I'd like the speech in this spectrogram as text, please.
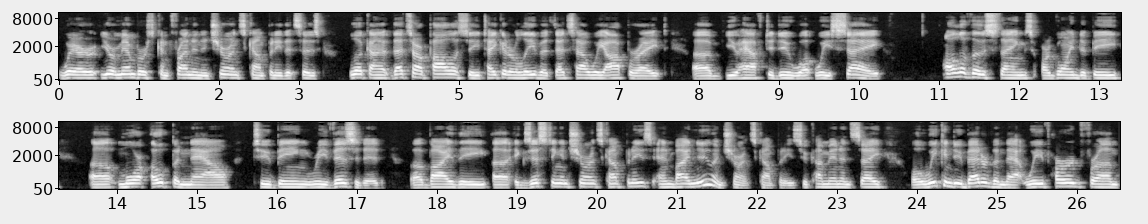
where your members confront an insurance company that says, "Look, uh, that's our policy. Take it or leave it. That's how we operate. Um, you have to do what we say." All of those things are going to be uh, more open now to being revisited uh, by the uh, existing insurance companies and by new insurance companies who come in and say, well, we can do better than that. We've heard from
